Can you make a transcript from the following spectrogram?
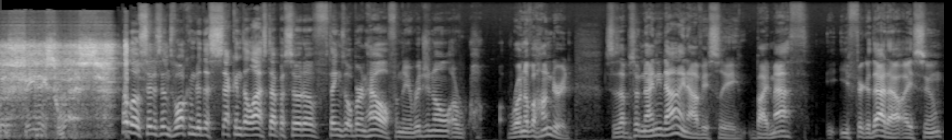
With Phoenix West. Hello, citizens. Welcome to the second to last episode of Things Will Burn Hell from the original run of 100. This is episode 99, obviously. By math, you figured that out, I assume.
